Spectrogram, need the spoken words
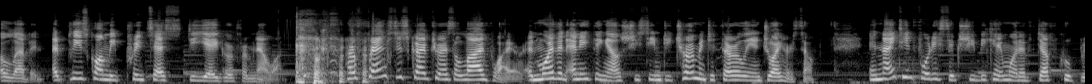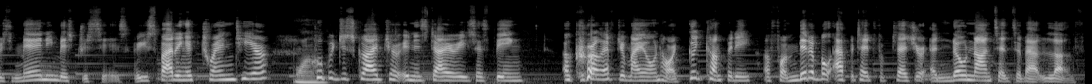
2011. And please call me Princess de from now on. her friends described her as a live wire, and more than anything else, she seemed determined to thoroughly enjoy herself. In 1946, she became one of Duff Cooper's many mistresses. Are you spotting a trend here? Wow. Cooper described her in his diaries as being a girl after my own heart, good company, a formidable appetite for pleasure, and no nonsense about love.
